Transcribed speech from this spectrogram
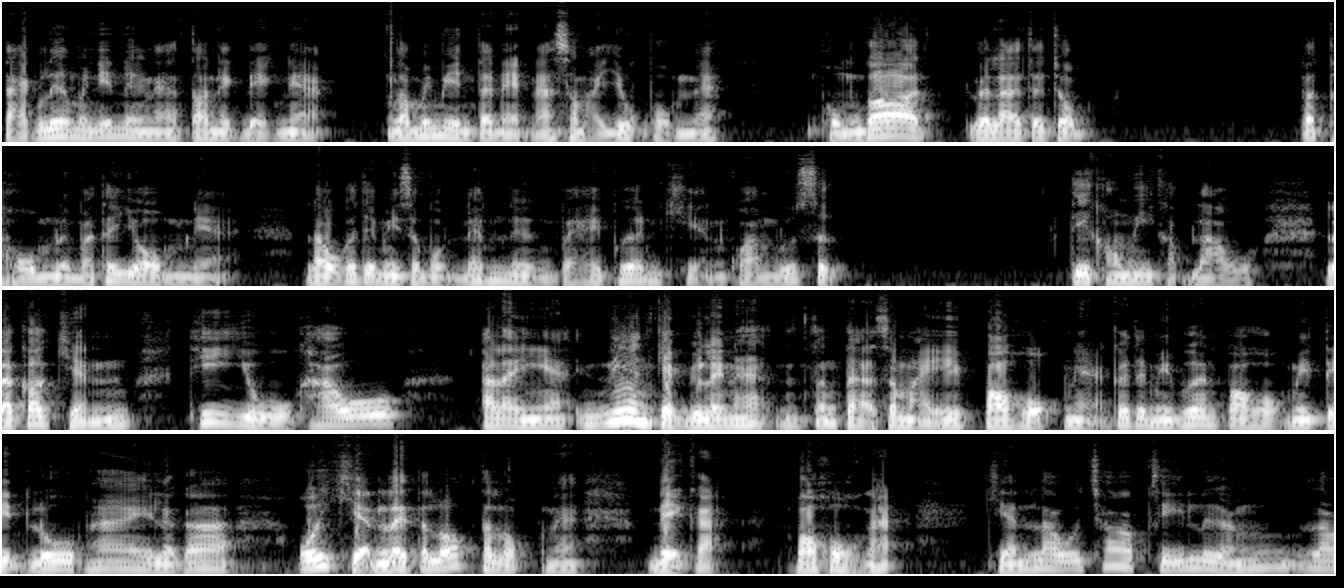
แตกเรื่องไปนิดนึงนะ ตอนเด็กๆเนี่ย เราไม่มีอินเทอร์เน็ตนะสมัยยุคผมนะผมก็เวลาจะจบประถมหรือมัธยมเนี่ยเราก็จะมีสมุดเล่มหนึ่งไปให้เพื่อนเขียนความรู้สึกที่เขามีกับเรา แล้วก็เขียนที่อยู่เขาอะไรเงี้ยนี่ยังเก็บอยู่เลยนะ ตั้งแต่สมัยป .6 เนี่ยก็จะมีเพื่อนป .6 มีติดรูปให้แล้วก็โอ้ยเขียนอะไรตลกตลกนะ เด็กอะป .6 อะ เขียนเราชอบสีเหลืองเรา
